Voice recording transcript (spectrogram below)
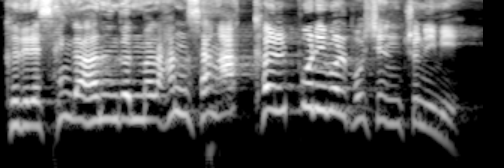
그들의 생각하는 것만 항상 악할 뿐임을 보신 주님이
